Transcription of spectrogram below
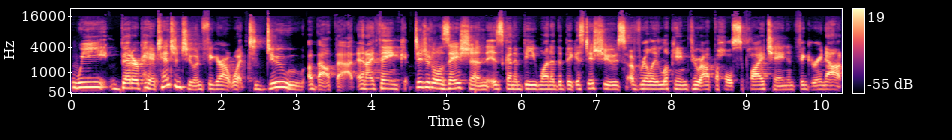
we better pay attention to and figure out what to do about that. And I think digitalization is going to be one of the biggest issues of really looking throughout the whole supply chain and figuring out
